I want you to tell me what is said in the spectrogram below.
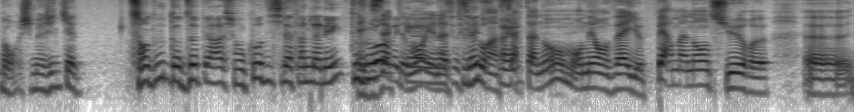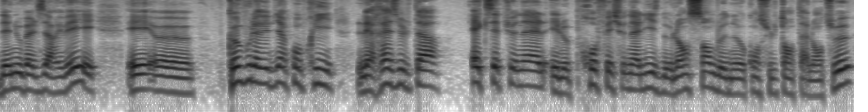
Bon, j'imagine qu'il y a sans doute d'autres opérations en cours d'ici la fin de l'année. Toujours Exactement, il y en a toujours un certain nombre. On est en veille permanente sur euh, euh, des nouvelles arrivées. Et, euh, comme vous l'avez bien compris, les résultats exceptionnels et le professionnalisme de l'ensemble de nos consultants talentueux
